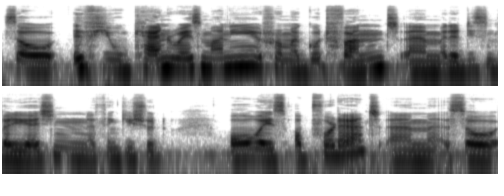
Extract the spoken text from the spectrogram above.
So, if you can raise money from a good fund um, at a decent valuation, I think you should always opt for that. Um, so,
